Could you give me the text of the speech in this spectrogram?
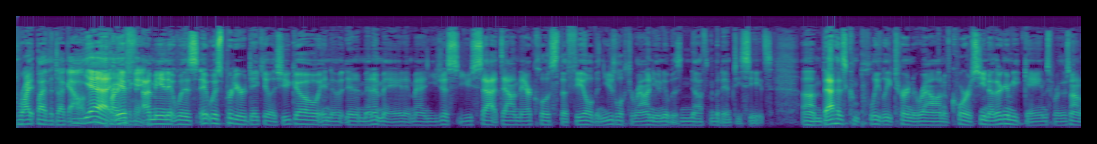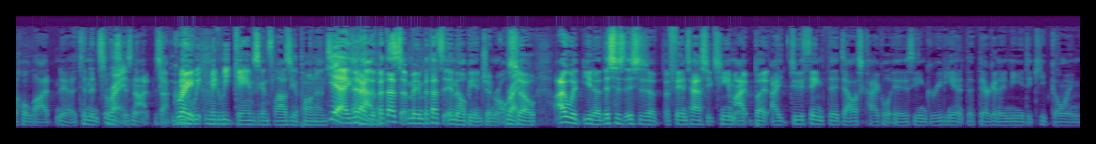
right by the dugout. Yeah, if I mean it was it was pretty ridiculous. You go into in a Minute Maid and man, you just you sat down there close to the field and you looked around you and it was nothing but empty seats. Um, that has completely turned around. Of course, you know there are going to be games where there's not a whole lot. You know, attendance is, right. is not is not great. Midweek, midweek, games against lousy opponents. Yeah, exactly. But that's I mean, but that's the MLB in general. Right. So I would you know this is this is a, a fantastic team. I, but I do think that Dallas Keuchel is the ingredient that they're going to need to keep going,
